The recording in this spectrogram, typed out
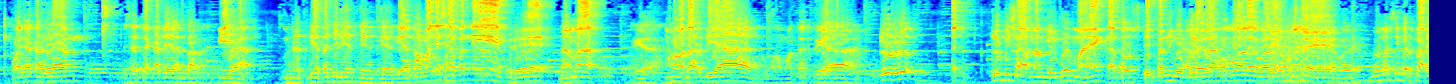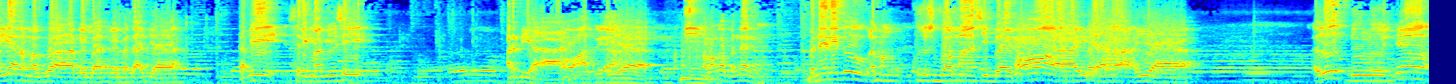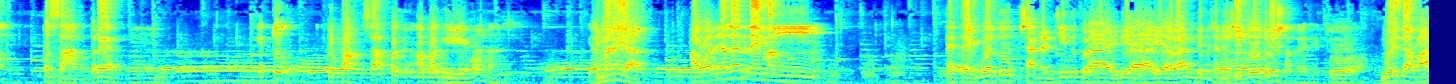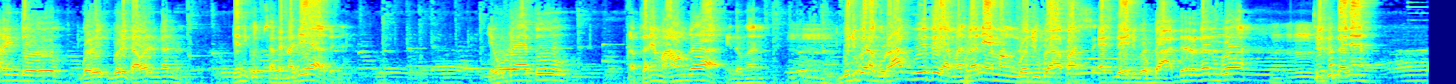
Pokoknya kalian bisa cek aja ntar. iya bener lihat aja lihat lihat lihat Ya namanya siapa nih, Bre? nama Ya, Muhammad Ardian Muhammad Ardian. lu lu lu bisa manggil gue Mike atau Stephen gue Ya, boleh lah oh, boleh, boleh, Ya, boleh, boleh boleh. gue masih bervarian sama gue bebas bebas aja tapi sering manggil sih Ardian Oh, Ardian. iya Hmm. Kalau nggak bener? Benen itu emang khusus gua sama si Blay. Oh, iya, Blay iya, iya. Lu dulunya pesantren. Itu dipaksa apa apa gimana? Ya. Gimana ya? Awalnya kan emang tete gua tuh pesantren situ Blay dia, iya kan di pesantren situ terus pesantren situ. gue ditawarin tuh, gue gue ditawarin kan, ya ikut pesantren aja ya, katanya. Ya udah tuh, daftarnya mau nggak, gitu kan? Mm-mm. Gue juga ragu-ragu itu ya, masalahnya emang gue juga pas SD juga bader kan gue, Mm-mm. terus katanya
